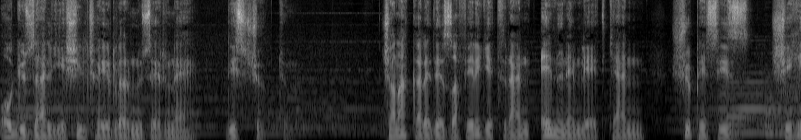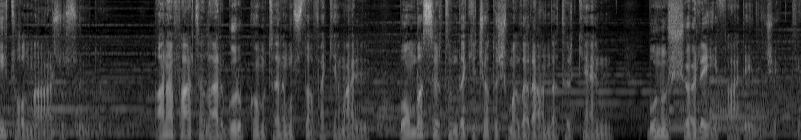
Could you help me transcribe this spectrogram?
O güzel yeşil çayırların üzerine diz çöktüm. Çanakkale'de zaferi getiren en önemli etken şüphesiz şehit olma arzusuydu. Anafartalar Grup Komutanı Mustafa Kemal bomba sırtındaki çatışmaları anlatırken bunu şöyle ifade edecekti.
